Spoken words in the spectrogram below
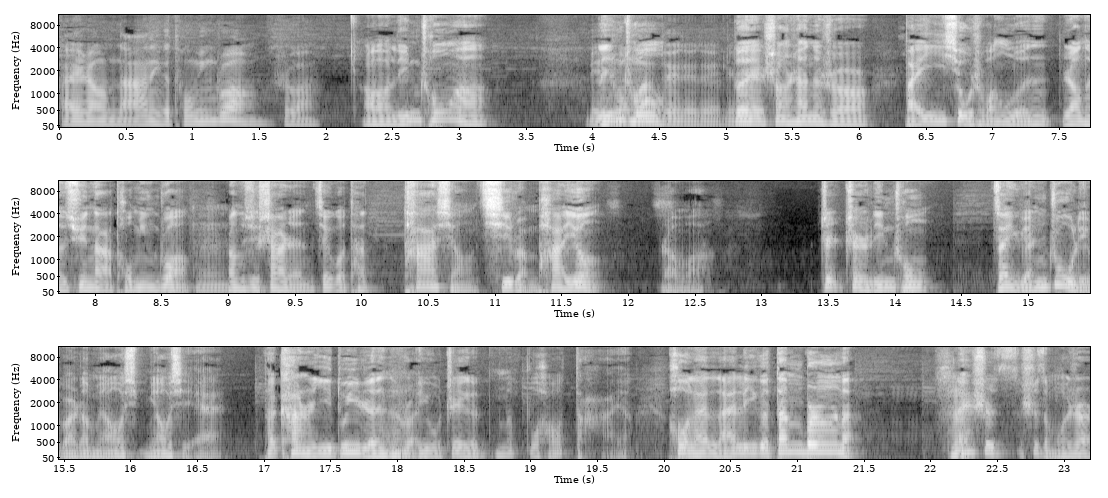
还让拿那个投名状是吧？哦，林冲啊，林冲，对对对对，上山的时候，白衣秀士王伦让他去纳投名状，让他去杀人，结果他他想欺软怕硬，知道吗？这这是林冲在原著里边的描写描写，他看着一堆人，他说：“哎呦，这个他妈不好打呀。”后来来了一个单崩的，哎，是是怎么回事？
